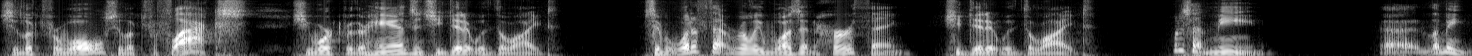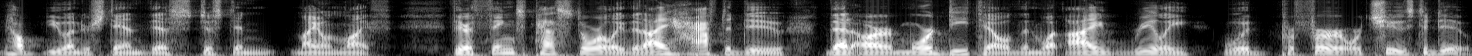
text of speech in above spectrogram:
She looked for wool, she looked for flax, she worked with her hands, and she did it with delight. You say, but what if that really wasn't her thing? She did it with delight. What does that mean? Uh, let me help you understand this just in my own life. There are things pastorally that I have to do that are more detailed than what I really would prefer or choose to do.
